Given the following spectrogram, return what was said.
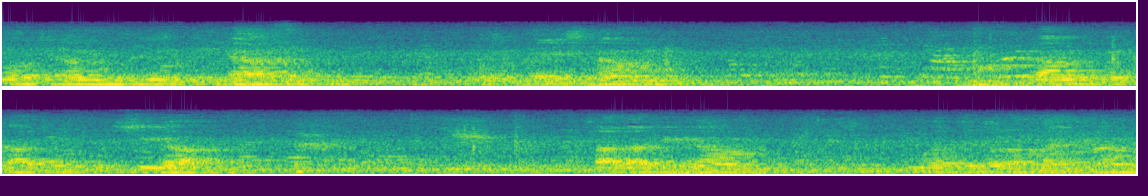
मोहतरम हजूर कुतुब इस्लाम राम कातुल कुर्सिया सादा इकराम इकराम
